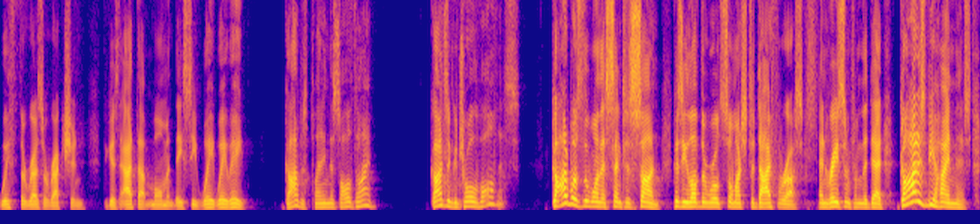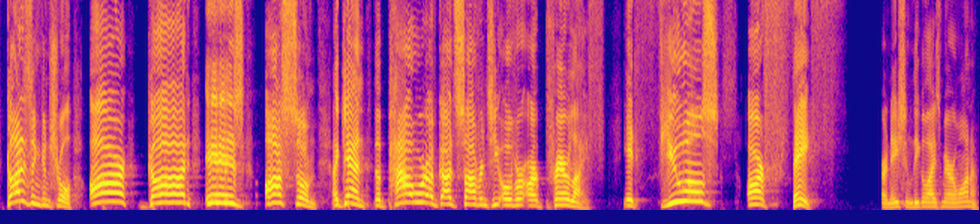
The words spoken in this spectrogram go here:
with the resurrection because at that moment they see wait, wait, wait. God was planning this all the time. God's in control of all this. God was the one that sent his son because he loved the world so much to die for us and raise him from the dead. God is behind this. God is in control. Our God is awesome. Again, the power of God's sovereignty over our prayer life. It fuels our faith. Our nation legalized marijuana.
